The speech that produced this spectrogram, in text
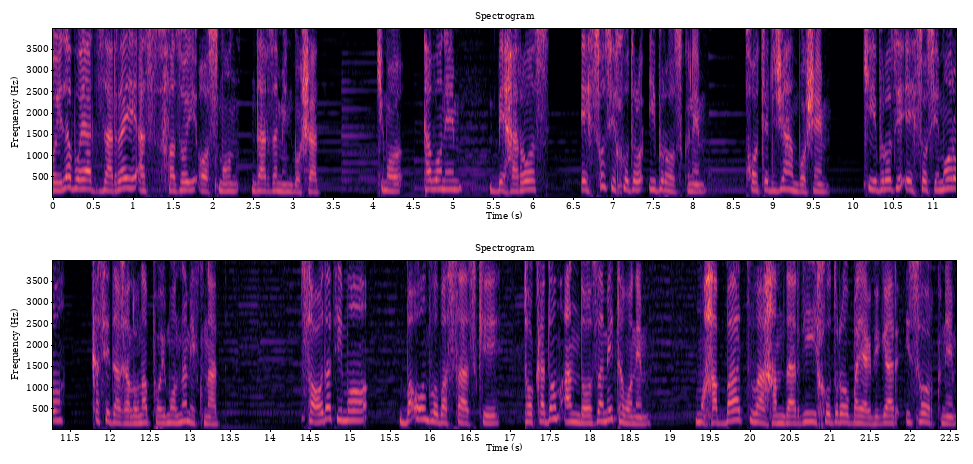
оила бояд заррае аз фазои осмон дар замин бошад ки мо тавонем беҳарос эҳсоси худро иброз кунем хотирҷамъ бошем ки ибрози эҳсоси моро касе дағалона поймол намекунад саодати мо ба он вобаста аст ки то кадом андоза метавонем муҳаббат ва ҳамдардии худро ба якдигар изҳор кунем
